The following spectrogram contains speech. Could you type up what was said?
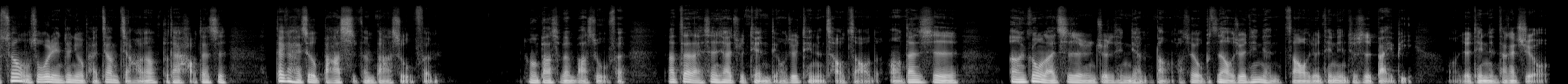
虽然我说威灵顿牛排这样讲好像不太好，但是大概还是有八十分、八十五分，哦，八十分、八十五分。那再来剩下就是甜点，我觉得甜点超糟的哦。但是，嗯，跟我来吃的人觉得甜点很棒，所以我不知道，我觉得甜点很糟，我觉得甜点就是败笔。我觉得甜点大概只有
